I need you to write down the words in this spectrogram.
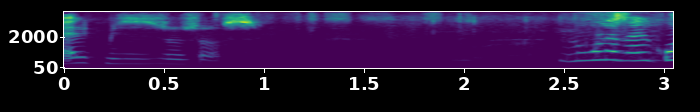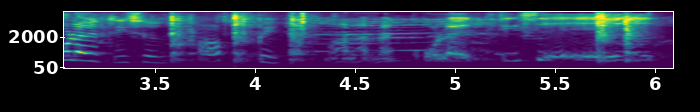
järgmises osas. me oleme koledised, appi, me oleme koledised.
